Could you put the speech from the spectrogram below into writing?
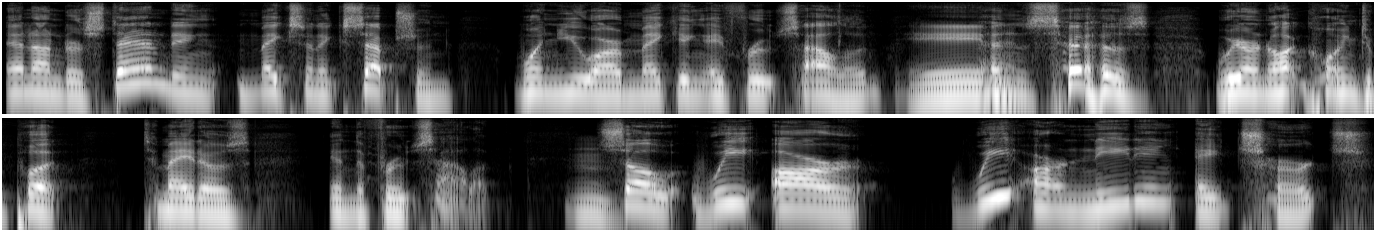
and understanding makes an exception when you are making a fruit salad Amen. and says we are not going to put tomatoes in the fruit salad. Mm. So we are we are needing a church.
